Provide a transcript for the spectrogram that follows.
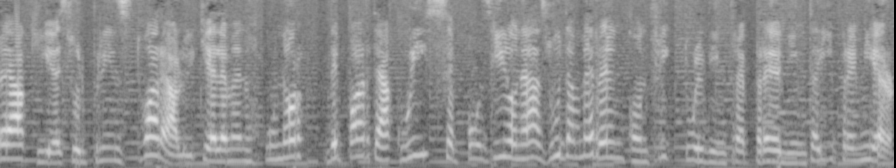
reacție surprinzătoare a lui Kelemen Hunor, de partea cui se poziționează UDMR în conflictul dintre președintei premier.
